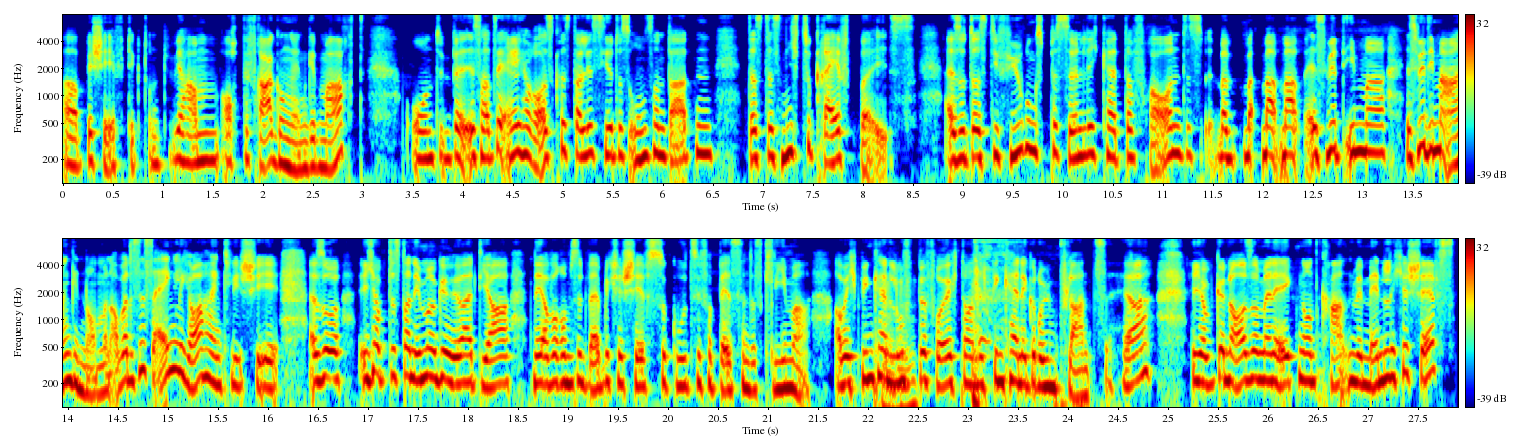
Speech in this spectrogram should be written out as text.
äh, beschäftigt. Und wir haben auch Befragungen gemacht. Und es hat sich eigentlich herauskristallisiert aus unseren Daten, dass das nicht so greifbar ist. Also dass die Führungspersönlichkeit der Frauen, das, man, man, man, es wird immer, es wird immer angenommen, aber das ist eigentlich auch ein Klischee. Also ich habe das dann immer gehört, ja, naja, warum sind weibliche Chefs so gut? Sie verbessern das Klima. Aber ich bin kein mhm. Luftbefeuchter und ich bin keine Grünpflanze. Ja, ich habe genauso meine Ecken und Kanten wie männliche Chefs.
